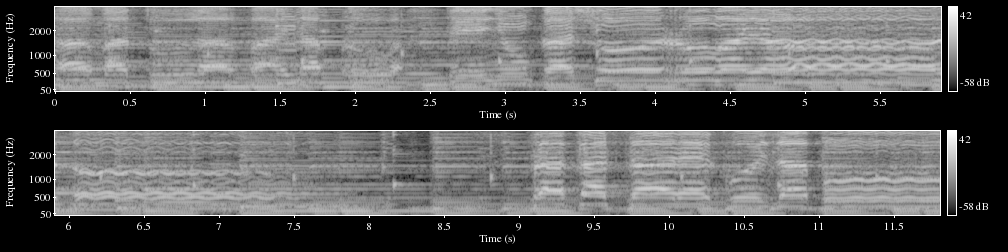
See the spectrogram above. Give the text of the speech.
A matula vai na proa, tem um cachorro maiado pra caçar é coisa boa.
